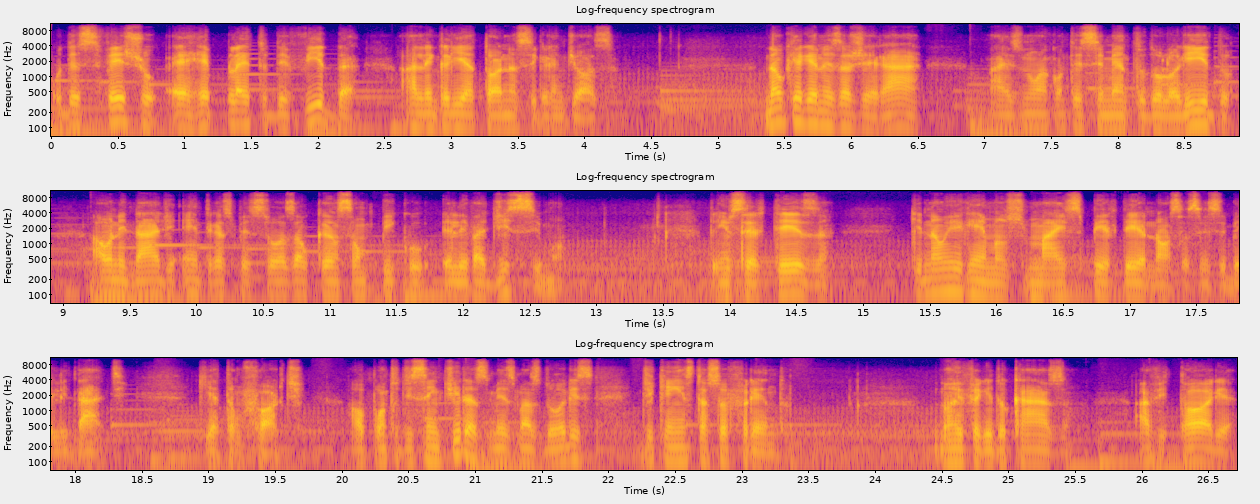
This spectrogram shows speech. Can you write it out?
o desfecho é repleto de vida, a alegria torna-se grandiosa. Não querendo exagerar, mas num acontecimento dolorido, a unidade entre as pessoas alcança um pico elevadíssimo. Tenho certeza que não iremos mais perder nossa sensibilidade, que é tão forte, ao ponto de sentir as mesmas dores de quem está sofrendo. No referido caso, a vitória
